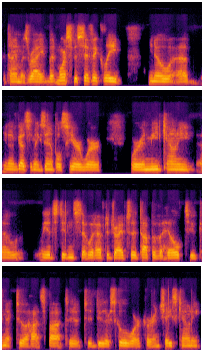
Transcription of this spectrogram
the time was right. But more specifically, you know, uh, you know, I've got some examples here where, where in Meade County, uh, we had students that would have to drive to the top of a hill to connect to a hotspot to to do their schoolwork, or in Chase County,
